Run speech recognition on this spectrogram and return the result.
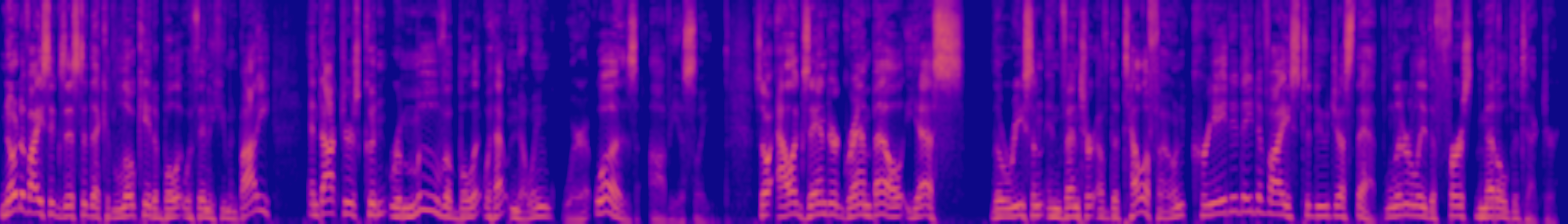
No device existed that could locate a bullet within a human body, and doctors couldn't remove a bullet without knowing where it was, obviously. So Alexander Graham Bell, yes, the recent inventor of the telephone, created a device to do just that, literally the first metal detector.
